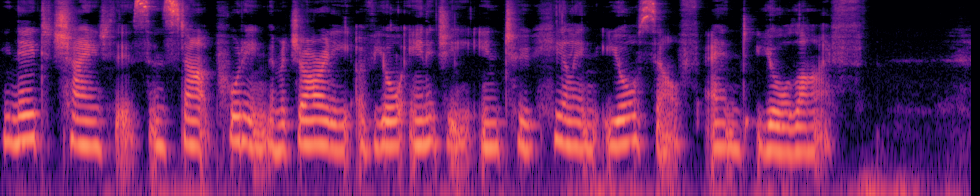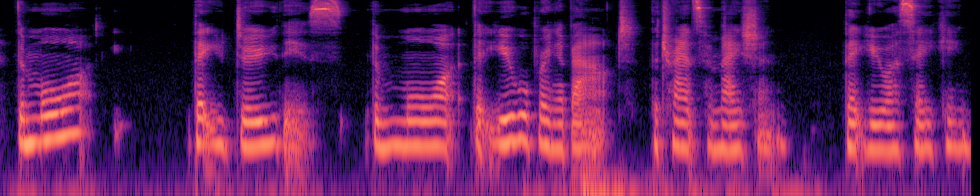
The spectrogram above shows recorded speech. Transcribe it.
You need to change this and start putting the majority of your energy into healing yourself and your life. The more that you do this, the more that you will bring about the transformation that you are seeking.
